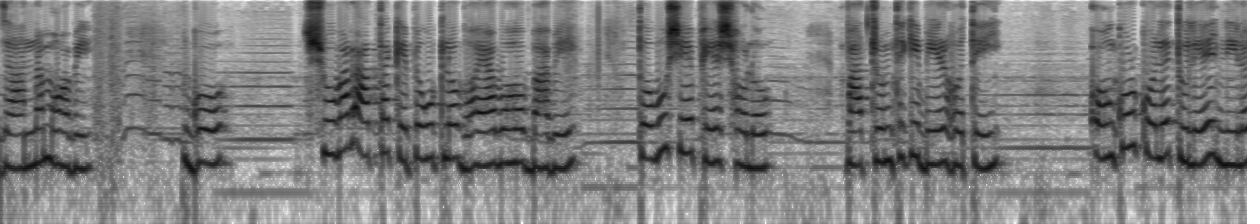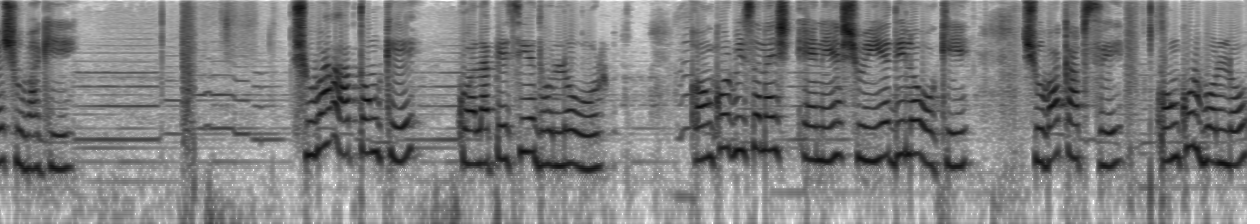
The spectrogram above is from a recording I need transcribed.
জাহান্নাম হবে। গো, সুবার আত্মা কেঁপে উঠল ভয়াবহভাবে। তবু সে ফেস হলো। বাথরুম থেকে বের হতেই অঙ্কুর কোলে তুলে নিল সুভাকে। সুভা আতঙ্কে গলা পেঁচিয়ে ধরল ওর। অঙ্কুর বিছানায় এনে শুইয়ে দিল ওকে। সুভা কাঁপছে। অঙ্কুর বলল,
